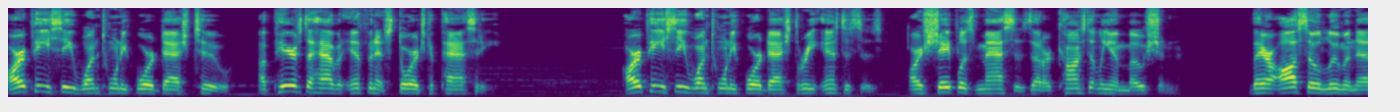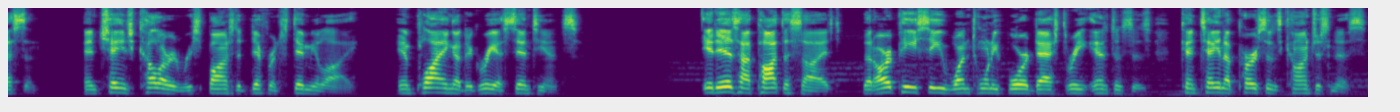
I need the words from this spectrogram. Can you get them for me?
RPC-124-2 appears to have an infinite storage capacity. RPC-124-3 instances are shapeless masses that are constantly in motion. They are also luminescent, and change color in response to different stimuli, implying a degree of sentience. It is hypothesized that RPC-124-3 instances contain a person's consciousness,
